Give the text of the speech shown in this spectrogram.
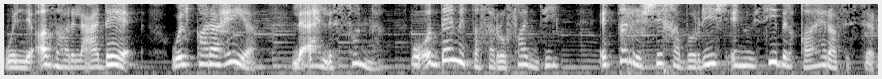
واللي أظهر العداء والكراهية لأهل السنة. وقدام التصرفات دي اضطر الشيخ أبو الريش إنه يسيب القاهرة في السر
